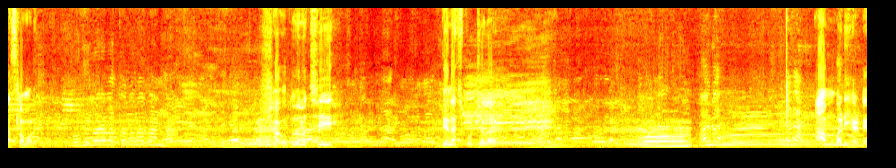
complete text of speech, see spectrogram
আসসালামু আলাইকুম। স্বাগত জানাচ্ছি দিনাজপুর জেলার আমবাড়ি হাটে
